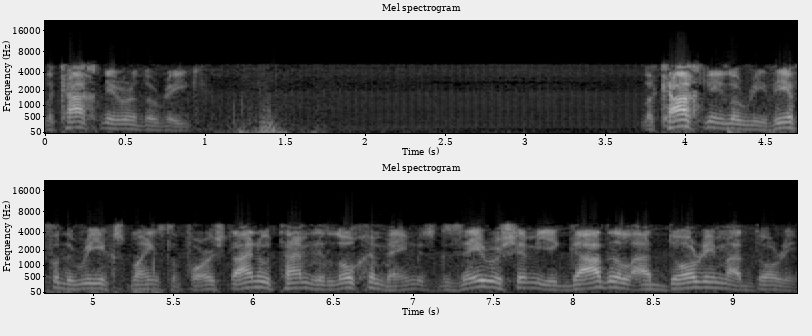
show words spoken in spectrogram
Lekach nira nira l'ri. Therefore the Ri explains the forest. Dainu time the lochem beim is gzeir Hashem yigadel adorim adorim.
